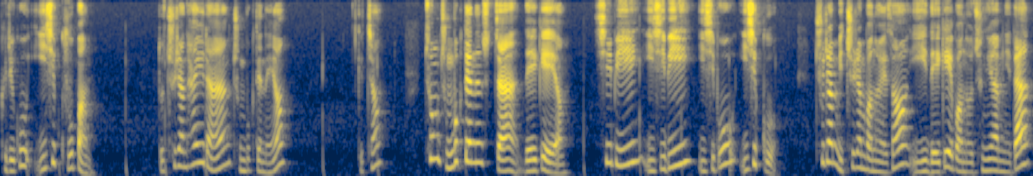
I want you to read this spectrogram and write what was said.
그리고 29번 또 출연 하위랑 중복되네요. 그쵸? 총 중복되는 숫자 4개예요. 12, 22, 25, 29. 출연 미출연 번호에서 이 4개의 번호 중요합니다.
